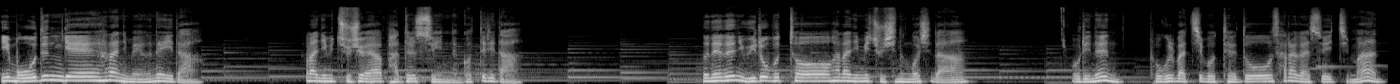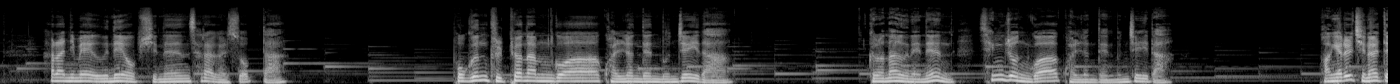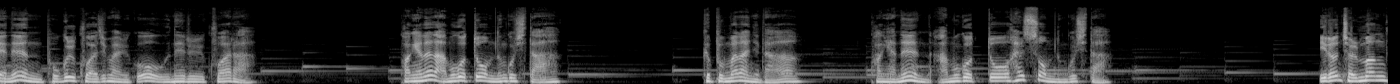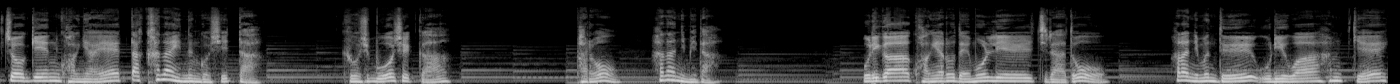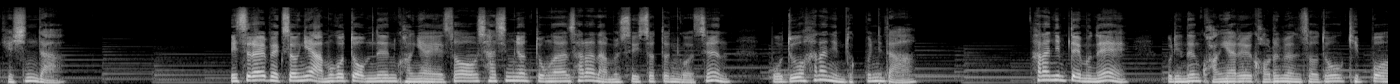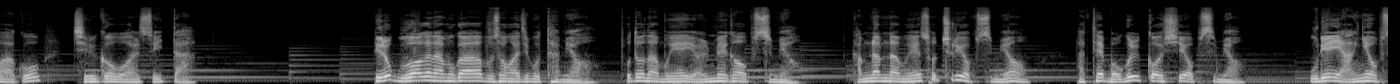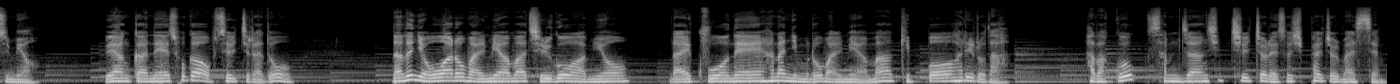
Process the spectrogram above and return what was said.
이 모든 게 하나님의 은혜이다. 하나님이 주셔야 받을 수 있는 것들이다. 은혜는 위로부터 하나님이 주시는 것이다. 우리는 복을 받지 못해도 살아갈 수 있지만 하나님의 은혜 없이는 살아갈 수 없다. 복은 불편함과 관련된 문제이다. 그러나 은혜는 생존과 관련된 문제이다. 광야를 지날 때는 복을 구하지 말고 은혜를 구하라. 광야는 아무것도 없는 곳이다. 그뿐만 아니다. 광야는 아무것도 할 수 없는 곳이다. 이런 절망적인 광야에 딱 하나 있는 것이 있다. 그것이 무엇일까? 바로 하나님이다. 우리가 광야로 내몰릴지라도 하나님은 늘 우리와 함께 계신다. 이스라엘 백성이 아무것도 없는 광야에서 40년 동안 살아남을 수 있었던 것은 모두 하나님 덕분이다. 하나님 때문에 우리는 광야를 걸으면서도 기뻐하고 즐거워할 수 있다. 비록 무화과 나무가 무성하지 못하며 포도나무에 열매가 없으며 감람나무에 소출이 없으며 밭에 먹을 것이 없으며 우리의 양이 없으며 외양간에 소가 없을지라도 나는 여호와로 말미암아 즐거워하며 나의 구원의 하나님으로 말미암아 기뻐하리로다. 하박국 3장 17절에서 18절 말씀.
